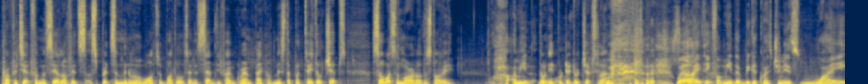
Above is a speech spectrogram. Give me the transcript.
profited from the sale of its Spritzer mineral water bottles and its 75 gram pack of Mr. Potato Chips. So, what's the moral of the story? I mean, Don't eat potato chips, lah. well, I think for me the bigger question is why?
